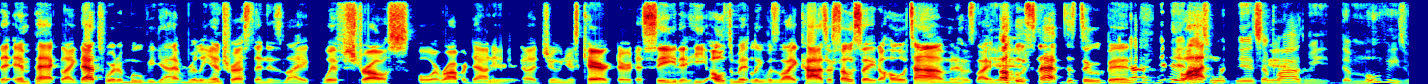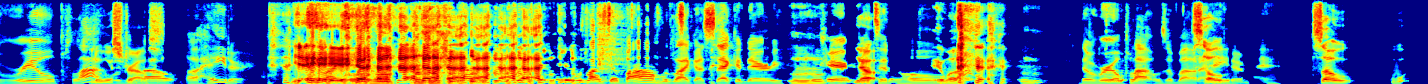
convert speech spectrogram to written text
the impact, like that's where the movie got really interesting. Is like with Strauss or Robert Downey uh, Jr.'s character to see that Mhm. he ultimately was like Keyser Söze the whole time, and it was like, Yeah. oh snap, this dude been that's, yeah, that's what did surprise me. The movie's real plot Lewis was Strauss. about a hater. yeah. it was like the bomb was like a secondary Mhm. character Yup. to the whole. It was. Mhm. The real plot was about So- a hater, man. So w-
